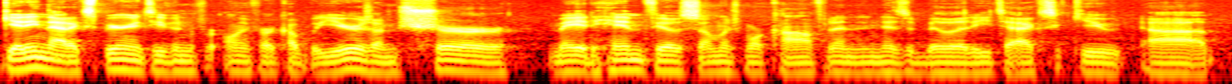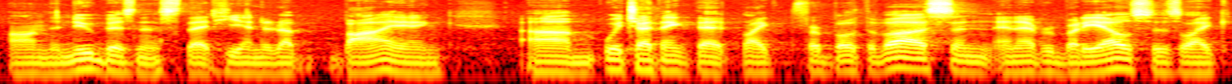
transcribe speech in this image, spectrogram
getting that experience even for only for a couple years i'm sure made him feel so much more confident in his ability to execute uh, on the new business that he ended up buying um, which i think that like for both of us and, and everybody else is like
